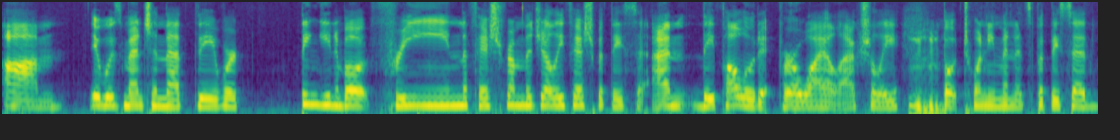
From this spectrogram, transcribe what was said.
um, it was mentioned that they were thinking about freeing the fish from the jellyfish, but they said and they followed it for a while actually, mm-hmm. about twenty minutes. But they said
